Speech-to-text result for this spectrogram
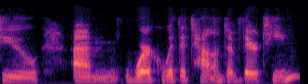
to um, work with the talent of their team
